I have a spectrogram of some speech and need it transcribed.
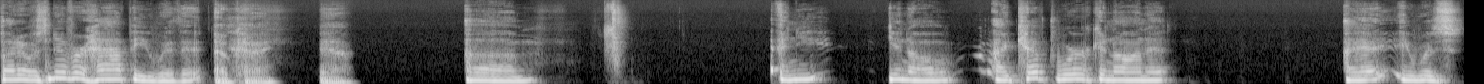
but I was never happy with it. okay. Yeah. Um, and you, you know, I kept working on it. I it was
